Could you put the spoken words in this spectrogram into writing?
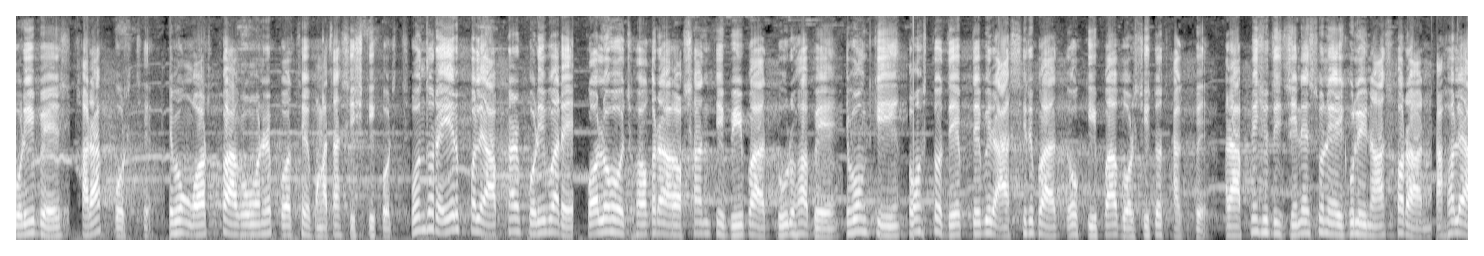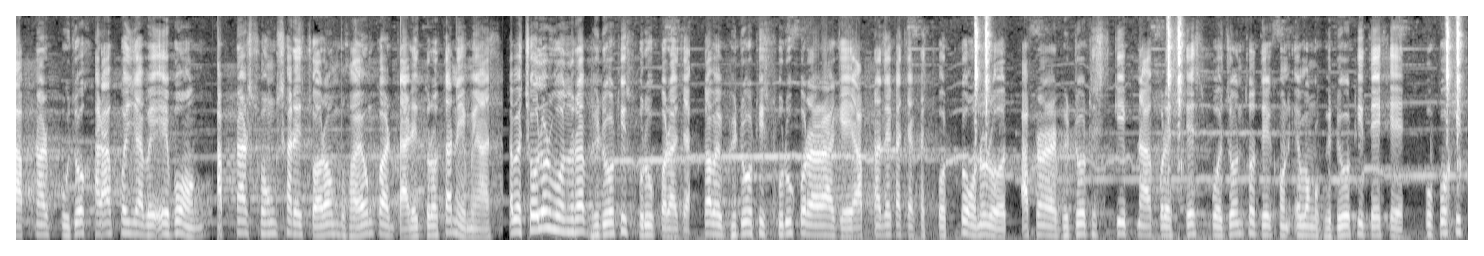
পরিবেশ খারাপ করছে এবং অর্থ আগমনের পথে বাধা সৃষ্টি করছে। বন্ধুরা, এর ফলে আপনার পরিবারে কলহ, ঝগড়া, অশান্তি, বিবাদ দূর হবে এবং কি সমস্ত দেবদেবীর আশীর্বাদ ও কৃপা বর্ষিত থাকবে। আর আপনি যদি জেনে শুনে এগুলি না সরান, তাহলে আপনার পুজো খারাপ হয়ে যাবে এবং আপনার সংসারে চরম ভয়ঙ্কর দারিদ্রতা নেমে আসে। তবে চলুন বন্ধুরা, ভিডিওটি শুরু করা যায় তবে ভিডিওটি শুরু করার আগে আপনাদের কাছে একটা ছোট্ট অনুরোধ। আপনারা ভিডিওটি স্কিপ না করে শেষ পর্যন্ত দেখুন এবং ভিডিওটি দেখে উপকৃত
